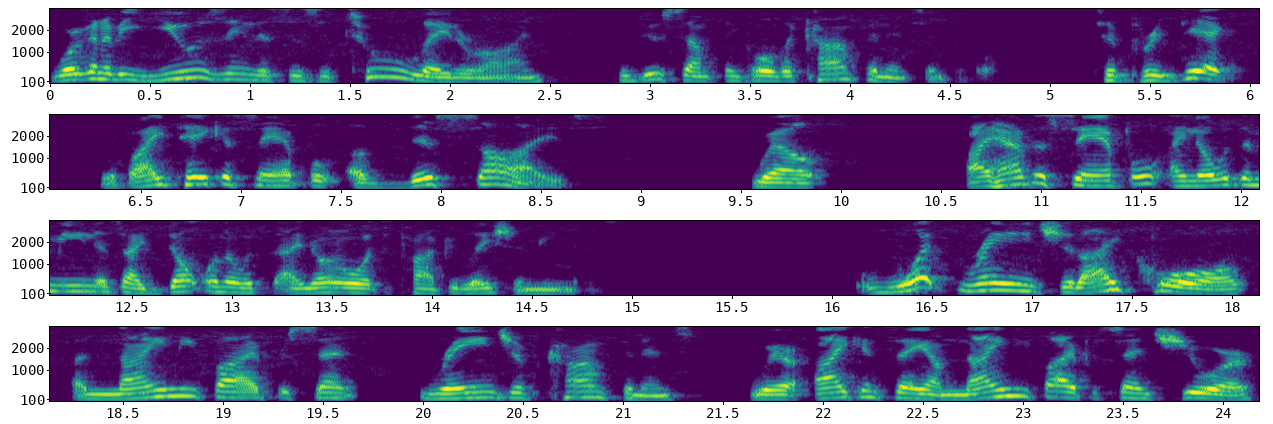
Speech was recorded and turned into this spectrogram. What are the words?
We're going to be using this as a tool later on to do something called a confidence interval to predict if I take a sample of this size, well, I have a sample. I know what the mean is. I don't know what I don't know what the population mean is. What range should I call a 95% range of confidence where I can say I'm 95% sure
